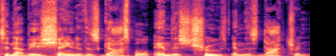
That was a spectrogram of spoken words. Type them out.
to not be ashamed of this gospel and this truth and this doctrine.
